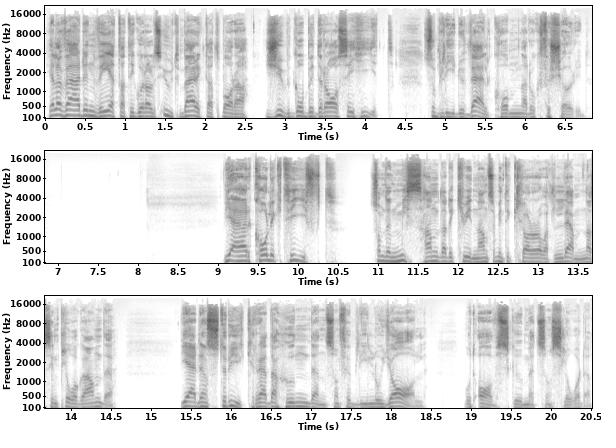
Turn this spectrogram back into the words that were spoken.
Hela världen vet att det går alldeles utmärkt att bara ljuga och bedra sig hit så blir du välkomnad och försörjd. Vi är kollektivt som den misshandlade kvinnan som inte klarar av att lämna sin plågoande. Vi är den strykrädda hunden som förblir lojal mot avskummet som slår den.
